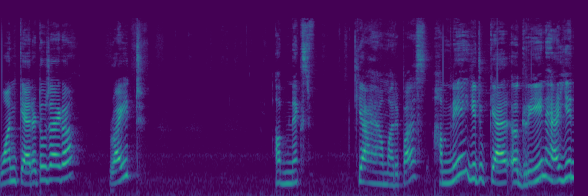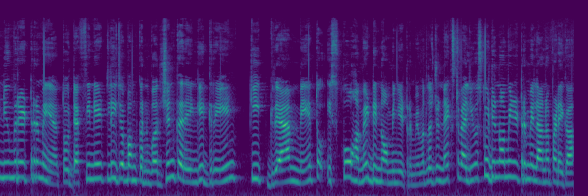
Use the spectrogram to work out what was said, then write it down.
one carat हो जाएगा राइट right? अब नेक्स्ट क्या है हमारे पास? हमने ये जो ग्रेन है, ये न्यूमरेटर में है। तो डेफिनेटली जब हम कन्वर्जन करेंगे ग्रेन की ग्राम में तो इसको हमें डिनोमिनेटर में मतलब जो नेक्स्ट वैल्यू है, उसको डिनोमिनेटर में लाना पड़ेगा।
